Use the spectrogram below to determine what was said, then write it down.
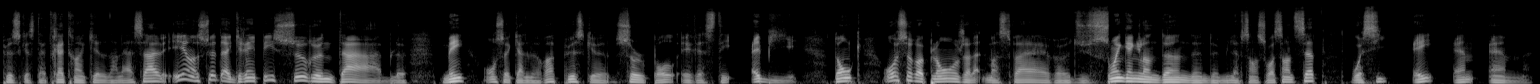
puisque c'était très tranquille dans la salle et ensuite à grimper sur une table. Mais on se calmera puisque Sir Paul est resté habillé. Donc, on se replonge à l'atmosphère euh, du Swinging London de 1967. Voici AMM.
